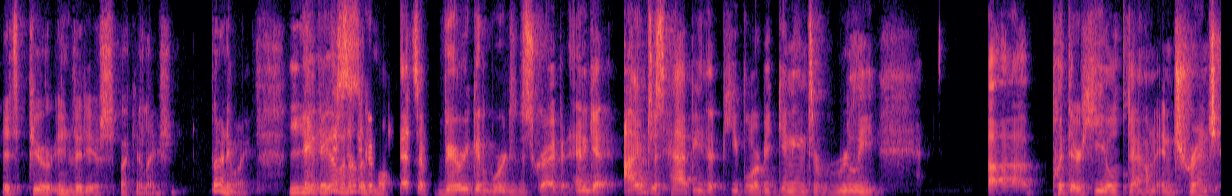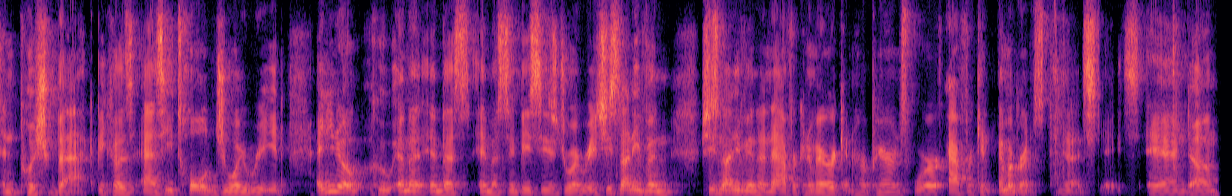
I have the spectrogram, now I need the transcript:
it's pure invidious speculation. But anyway, you, you have another. A good, that's a very good word to describe it. And again, I'm just happy that people are beginning to really uh, put their heels down, entrench, and push back. Because as he told Joy Reid, and you know who MS, MSNBC's Joy Reid, she's not even she's not even an African American. Her parents were African immigrants to the United States, and um,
